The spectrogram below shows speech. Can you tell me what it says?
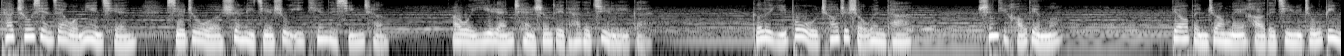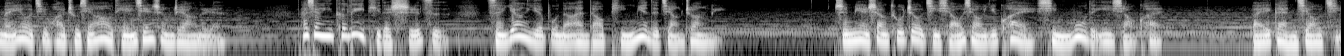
他出现在我面前，协助我顺利结束一天的行程，而我依然产生对他的距离感。隔了一步，抄着手问他。身体好点吗？标本状美好的际遇中，并没有计划出现奥田先生这样的人。他像一颗立体的石子，怎样也不能按到平面的奖状里。纸面上突皱起小小一块，醒目的一小块，百感交集，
